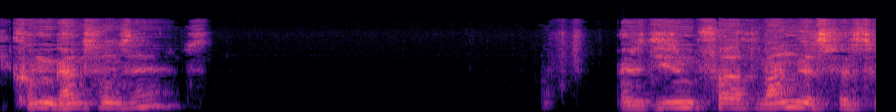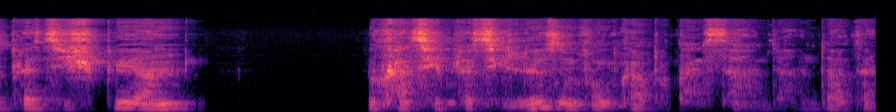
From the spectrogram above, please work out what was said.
die kommen ganz von selbst. Wenn du diesen Pfad wandelst, wirst du plötzlich spüren, du kannst dich plötzlich lösen vom Körper. Kannst da, da, da,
